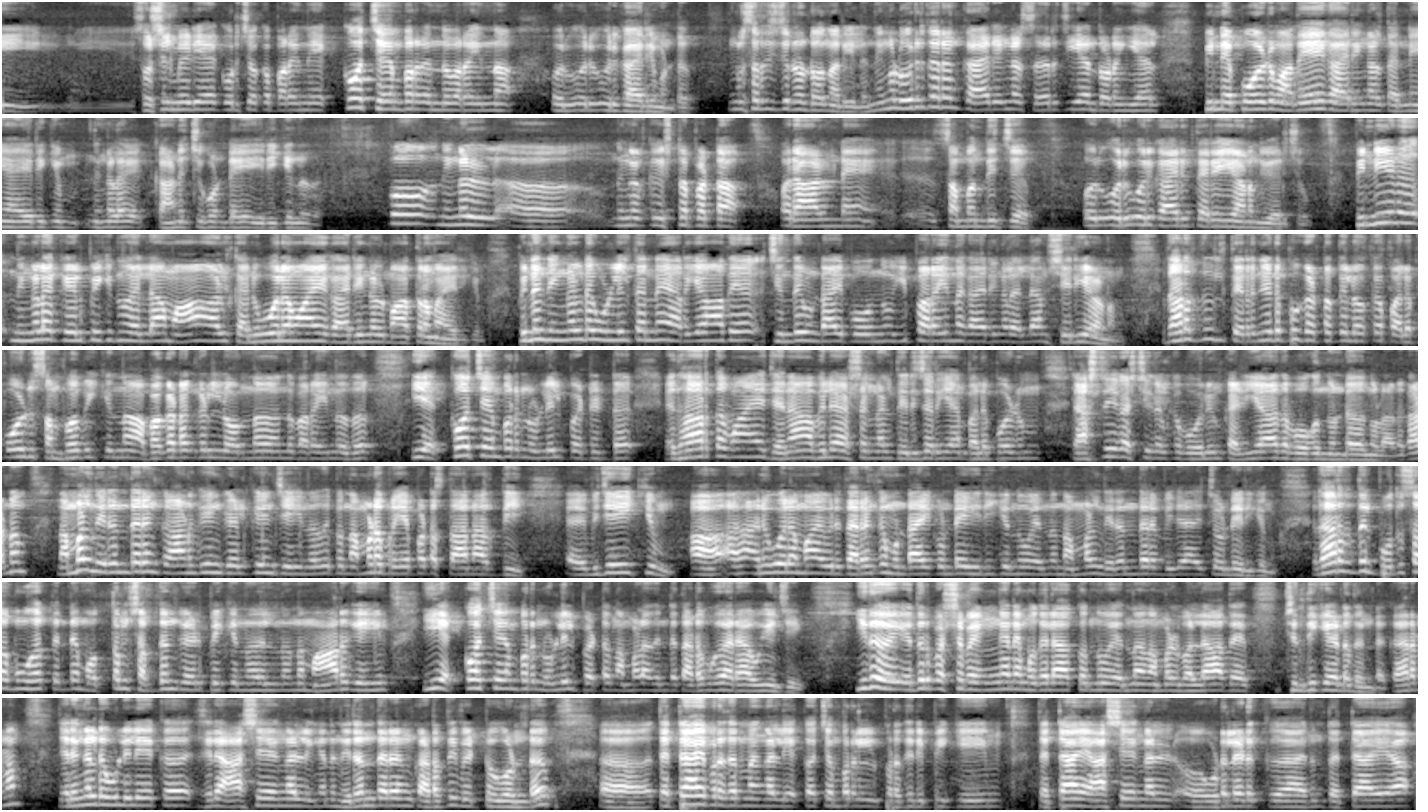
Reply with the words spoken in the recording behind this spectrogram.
സോഷ്യൽ മീഡിയയെക്കുറിച്ചൊക്കെ പറയുന്ന എക്കോ ചേംബർ എന്ന് പറയുന്ന ഒരു ഒരു ഒരു കാര്യമുണ്ട്. നിങ്ങൾ ശ്രദ്ധിച്ചിട്ടുണ്ടോ എന്നറിയില്ല. നിങ്ങൾ ഒരു തരം കാര്യങ്ങൾ സെർച്ച് ചെയ്യാൻ തുടങ്ങിയാൽ പിന്നെ എപ്പോഴും അതേ കാര്യങ്ങൾ തന്നെയായിരിക്കും നിങ്ങളെ കാണിച്ചുകൊണ്ടേ ഇരിക്കുന്നത്. ഇപ്പോൾ നിങ്ങൾ നിങ്ങൾക്ക് ഇഷ്ടപ്പെട്ട ഒരാളിനെ സംബന്ധിച്ച് ഒരു ഒരു ഒരു കാര്യം തിരയുകയാണെന്ന് വിചാരിച്ചു. പിന്നീട് നിങ്ങളെ കേൾപ്പിക്കുന്നതെല്ലാം ആ ആൾക്ക് അനുകൂലമായ കാര്യങ്ങൾ മാത്രമായിരിക്കും. പിന്നെ നിങ്ങളുടെ ഉള്ളിൽ തന്നെ അറിയാതെ ചിന്തയുണ്ടായി പോകുന്നു. ഈ പറയുന്ന കാര്യങ്ങളെല്ലാം ശരിയാണ്. യഥാർത്ഥത്തിൽ തിരഞ്ഞെടുപ്പ് ഘട്ടത്തിലൊക്കെ പലപ്പോഴും സംഭവിക്കുന്ന അപകടങ്ങളിൽ ഒന്ന് എന്ന് പറയുന്നത് ഈ എക്കോ ചേംബറിനുള്ളിൽ പെട്ടിട്ട് യഥാർത്ഥമായ ജനാഭിലാഷങ്ങൾ തിരിച്ചറിയാൻ പലപ്പോഴും രാഷ്ട്രീയ കക്ഷികൾക്ക് പോലും കഴിയാതെ പോകുന്നുണ്ട് എന്നുള്ളതാണ്. കാരണം നമ്മൾ നിരന്തരം കാണുകയും കേൾക്കുകയും ചെയ്യുന്നത് ഇപ്പം നമ്മുടെ പ്രിയപ്പെട്ട സ്ഥാനാർത്ഥി വിജയിക്കും അനുകൂലമായ ഒരു തരംഗം ഉണ്ടായിക്കൊണ്ടേയിരിക്കുന്നു എന്ന് നമ്മൾ നിരന്തരം വിചാരിച്ചുകൊണ്ടിരിക്കുന്നു. യഥാർത്ഥത്തിൽ പൊതുസമൂഹത്തിന്റെ മൊത്തം ശബ്ദം കേൾപ്പിക്കുന്നതിൽ നിന്ന് മാറുകയും ഈ എക്കോ ചേംബറിനുള്ളിൽപ്പെട്ട് നമ്മൾ അതിന്റെ തടവുകാരാവുകയും ചെയ്യും. ഇത് എതിർപക്ഷം എങ്ങനെ മുതലാക്കുന്നു എന്ന് നമ്മൾ വല്ലാതെ ചിന്തിക്കേണ്ടതുണ്ട്. കാരണം ജനങ്ങളുടെ ഉള്ളിലേക്ക് ചില ആശയങ്ങൾ ഇങ്ങനെ നിരന്തരം കടത്തിവിട്ടുകൊണ്ട് തെറ്റായ പ്രചരണങ്ങൾ എക്കോ ചേംബറിൽ പ്രചരിപ്പിക്കുകയും തെറ്റായ ആശയങ്ങൾ ഉടലെടുക്കാനും തെറ്റായ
